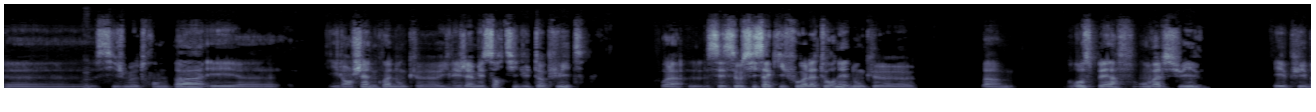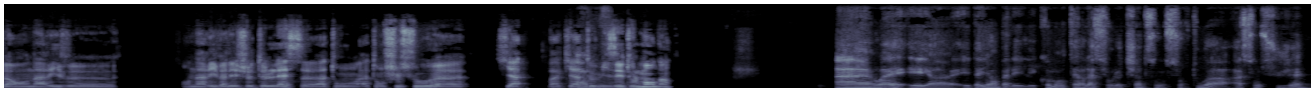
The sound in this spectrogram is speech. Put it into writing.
euh, si je me trompe pas, et euh, il enchaîne quoi, donc euh, il est jamais sorti du top 8. Voilà, c'est aussi ça qu'il faut à la tournée, donc bah, grosse perf, on va le suivre, et puis bah on arrive, on arrive, allez, je te le laisse à ton à ton chouchou qui a bah, qui a ah atomisé tout le monde. Hein. Ah ouais, et, d'ailleurs, bah, les, commentaires là sur le chat sont surtout à, son sujet.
